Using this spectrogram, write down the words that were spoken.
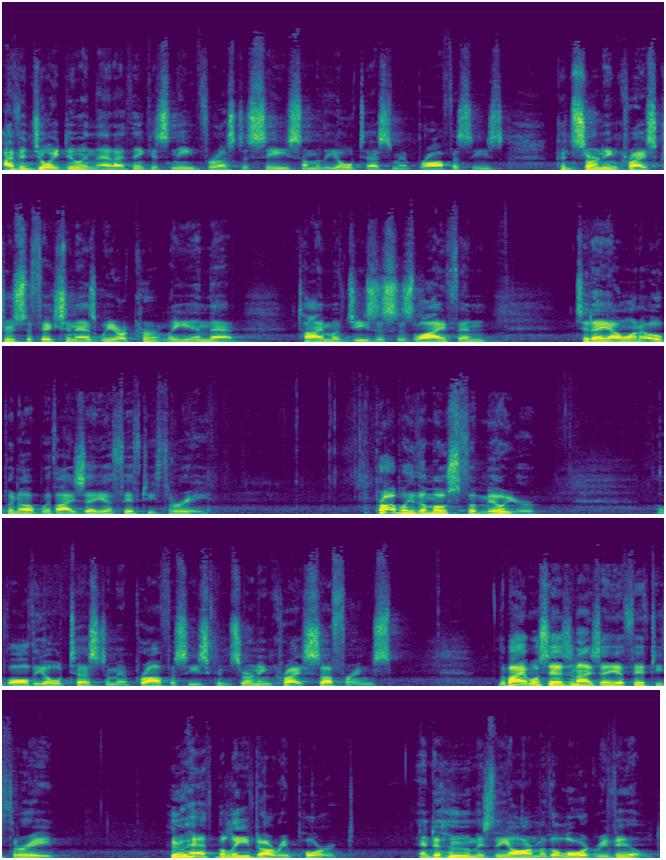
I've enjoyed doing that. I think it's neat for us to see some of the Old Testament prophecies concerning Christ's crucifixion as we are currently in that time of Jesus' life. And today I want to open up with Isaiah 53, probably the most familiar of all the Old Testament prophecies concerning Christ's sufferings. The Bible says in Isaiah 53 Who hath believed our report, and to whom is the arm of the Lord revealed?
